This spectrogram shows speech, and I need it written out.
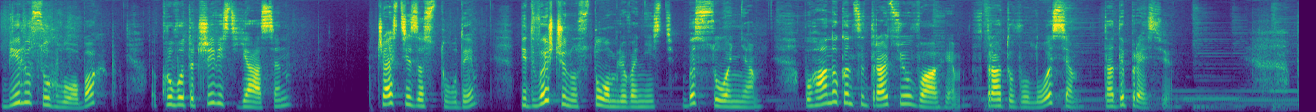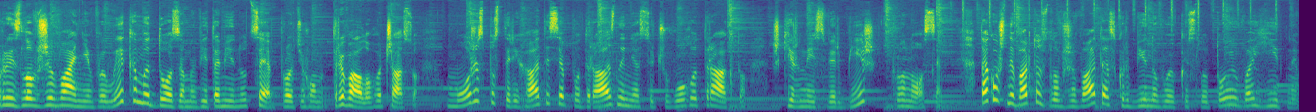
біль у суглобах, кровоточивість ясен, часті застуди, підвищену стомлюваність, безсоння, погану концентрацію уваги, втрату волосся та депресію. При зловживанні великими дозами вітаміну С протягом тривалого часу може спостерігатися подразнення сечового тракту, шкірний свербіж, проноси. Також не варто зловживати аскорбіновою кислотою вагітним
